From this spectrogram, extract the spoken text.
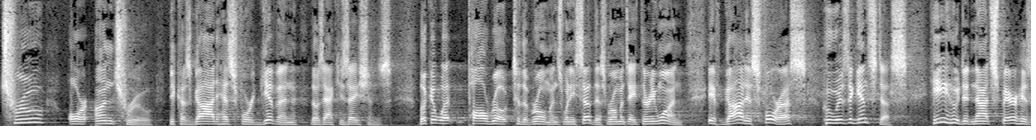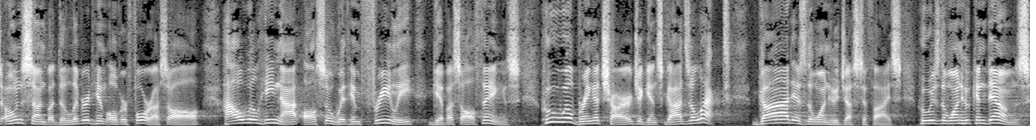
true or untrue, because God has forgiven those accusations. Look at what Paul wrote to the Romans when he said this, Romans 8:31. If God is for us, who is against us? He who did not spare his own son but delivered him over for us all, how will he not also with him freely give us all things? Who will bring a charge against God's elect? God is the one who justifies. Who is the one who condemns?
